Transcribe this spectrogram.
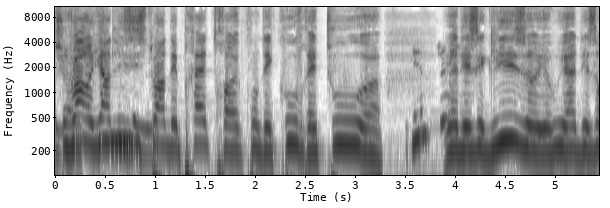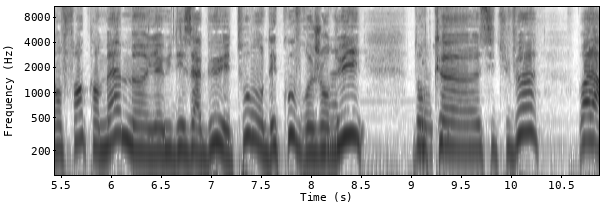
Tu vois, regarde les histoires des prêtres euh, qu'on découvre et tout. euh. Il y a des églises euh, où il y a des enfants quand même. Il y a eu des abus et tout. On découvre aujourd'hui. Donc, euh, si tu veux, voilà.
